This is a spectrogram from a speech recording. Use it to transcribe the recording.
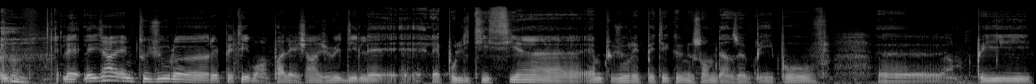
les, gens aiment toujours euh, répéter, bon, pas les gens, je veux dire, les, politiciens euh, aiment toujours répéter que nous sommes dans un pays pauvre, un pays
